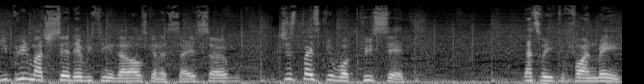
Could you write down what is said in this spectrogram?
you pretty much said everything that I was going to say. So, just basically what Chris said. That's where you can find me.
